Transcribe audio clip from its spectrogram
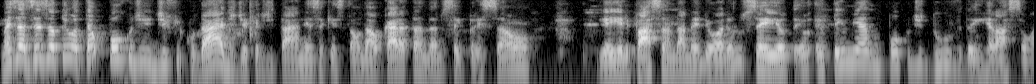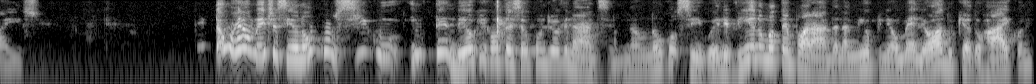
Mas às vezes eu tenho até um pouco de dificuldade de acreditar nessa questão da o cara tá andando sem pressão e aí ele passa a andar melhor. Eu não sei, eu, eu, eu tenho minha, um pouco de dúvida em relação a isso. Então, realmente, assim, eu não consigo entender o que aconteceu com o Giovinazzi. Não, não consigo. Ele vinha numa temporada, na minha opinião, melhor do que a do Raikkonen,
